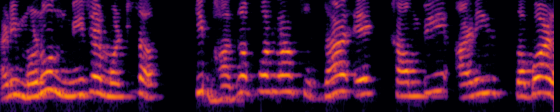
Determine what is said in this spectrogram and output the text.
आणि म्हणून मी जे म्हटलं की भाजपला सुद्धा एक खांबी आणि सबळ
